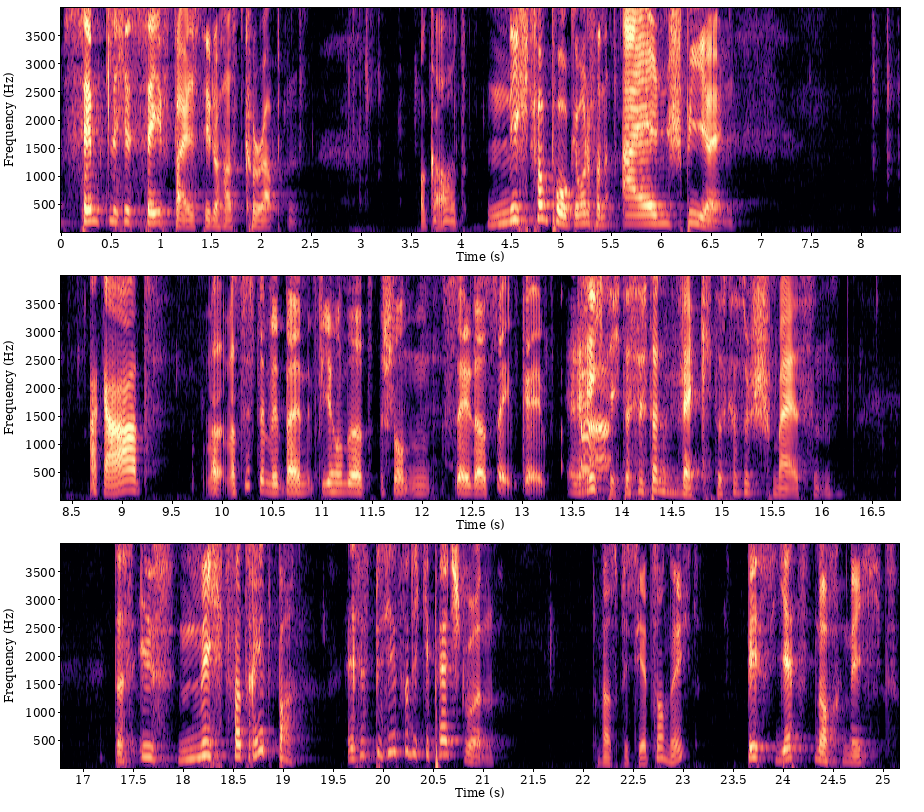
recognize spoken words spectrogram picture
sämtliche Save-Files, die du hast, corrupten. oh Gott. Nicht von Pokémon, von allen Spielen. Oh Gott. Was, was ist denn mit meinen 400 Stunden Zelda Save Game? Richtig, das ist dann weg. Das kannst du schmeißen. Das ist nicht vertretbar. Es ist bis jetzt noch nicht gepatcht worden. Was bis jetzt noch nicht? Bis jetzt noch nicht.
